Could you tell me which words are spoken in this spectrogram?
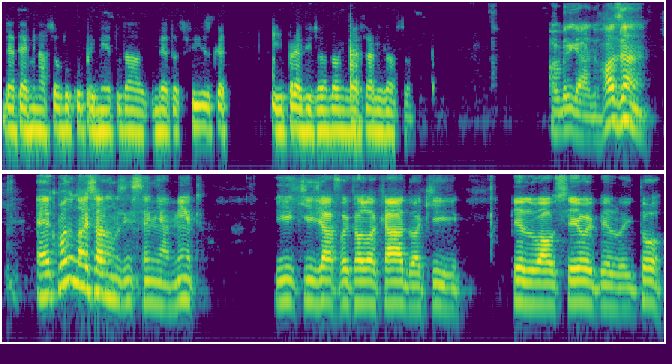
determinação do cumprimento das metas físicas e previsão da universalização. Obrigado. Rosana, é, quando nós falamos em saneamento, e que já foi colocado aqui pelo Alceu e pelo Heitor,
